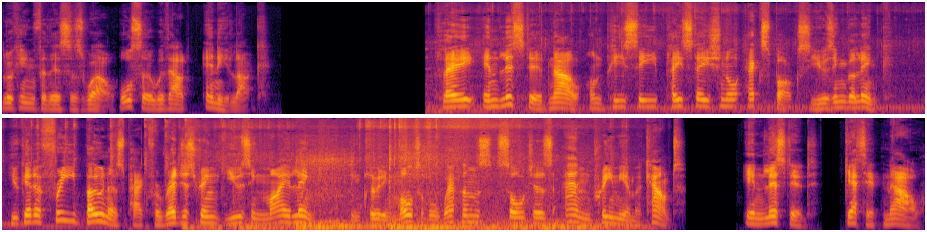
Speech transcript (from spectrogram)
looking for this as well, also without any luck. Play Enlisted now on PC, PlayStation or Xbox using the link. You get a free bonus pack for registering using my link, including multiple weapons, soldiers and premium account. Enlisted Get it now.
